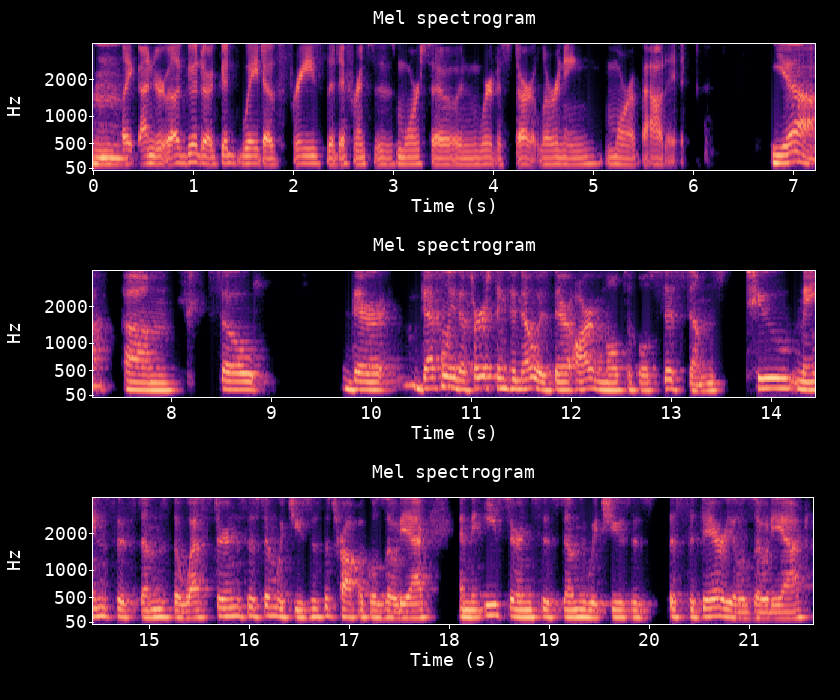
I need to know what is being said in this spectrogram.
mm. like, under a good a good way to phrase the differences more so, and where to start learning more about it? Yeah. Um, so there definitely the first thing to know is there are multiple systems two main systems the western system which uses the tropical zodiac and the eastern system which uses the sidereal zodiac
